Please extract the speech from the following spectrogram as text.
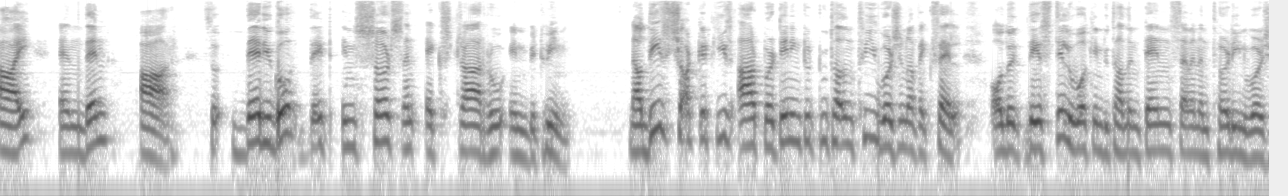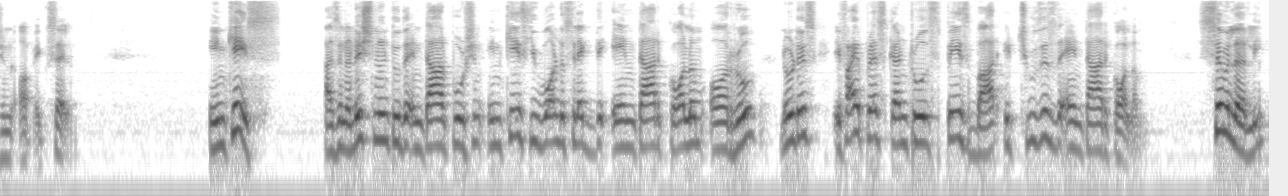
I, and then R. So there you go, it inserts an extra row in between. Now these shortcut keys are pertaining to 2003 version of Excel, although they still work in 2010, 7 and 13 version of Excel. In case, as an additional to the entire portion, in case you want to select the entire column or row, Notice if I press Ctrl space bar, it chooses the entire column. Similarly,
